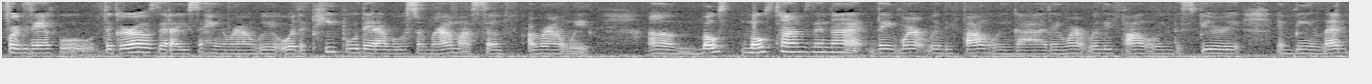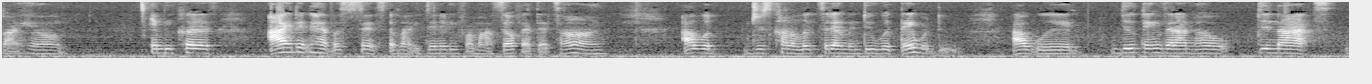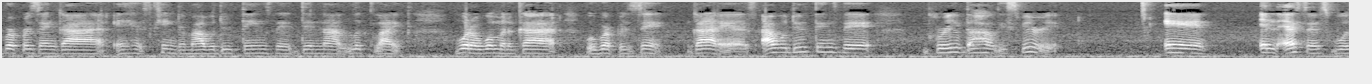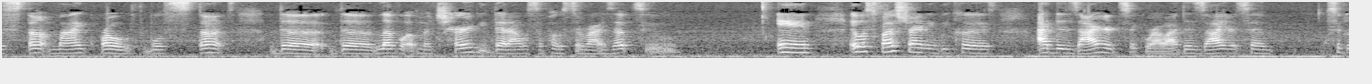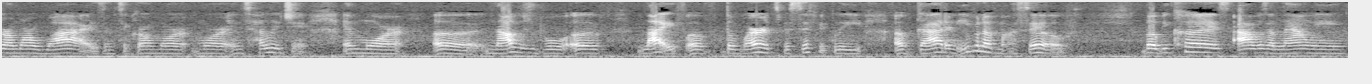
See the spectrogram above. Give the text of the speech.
for example, the girls that I used to hang around with, or the people that I would surround myself around with. Um, most most times than not, they weren't really following God. They weren't really following the Spirit and being led by Him. And because I didn't have a sense of identity for myself at that time. I would just kind of look to them and do what they would do. I would do things that I know did not represent God and His kingdom. I would do things that did not look like what a woman of God would represent God as. I would do things that grieve the Holy Spirit. And in essence, will stunt my growth, will stunt the the level of maturity that I was supposed to rise up to. And it was frustrating because I desired to grow. I desired to to grow more wise and to grow more more intelligent and more uh, knowledgeable of life, of the word specifically, of God and even of myself. But because I was allowing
